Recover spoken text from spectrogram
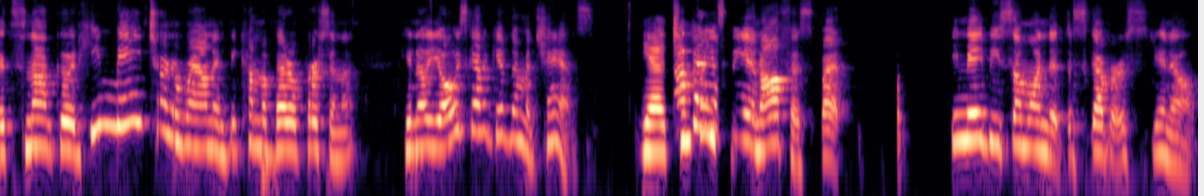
It's not good. He may turn around and become a better person. You know, you always got to give them a chance. Yeah, not that he'll be in office, but he may be someone that discovers, you know,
